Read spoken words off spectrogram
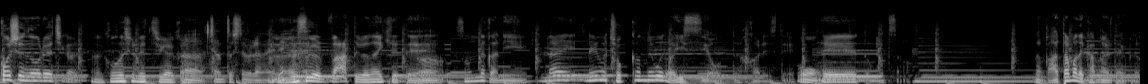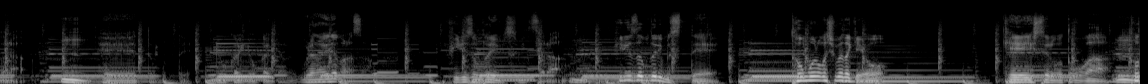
今週の俺は違う。うん。今週のやつ違うから。うん。ちゃんとした占いうん。ね。すごいバーって占い来てて、うその中に来年は直感で動いた方がいいっすよって書かれてておう。へえと思ってたの。なんか頭で考えるタイプだから。うん。へえと思って。了解了解みたいな占いだからさ。フィールズ・オブ・ドリームス見てたらうん。フィールズ・オブ・ドリームスってトウモロコシ畑を経営してる男が、うん。突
